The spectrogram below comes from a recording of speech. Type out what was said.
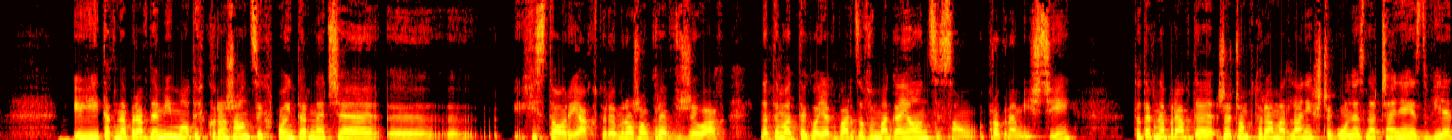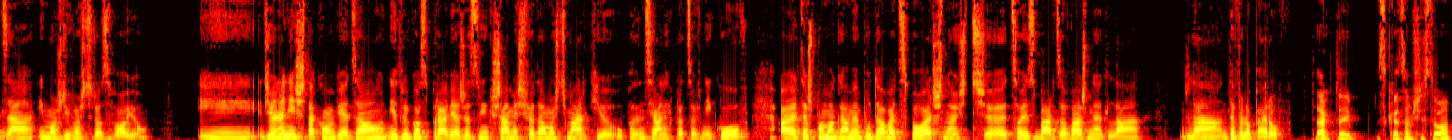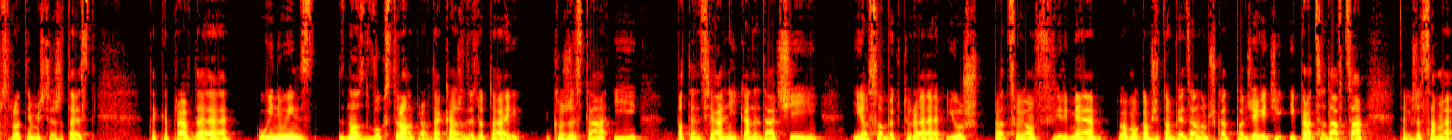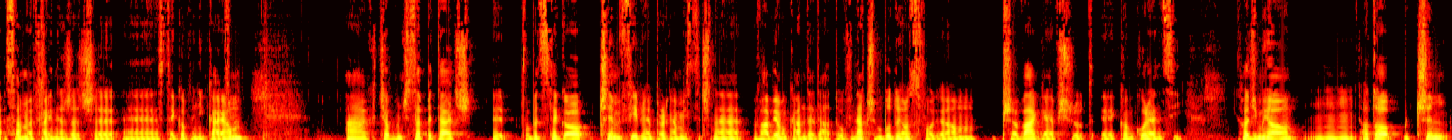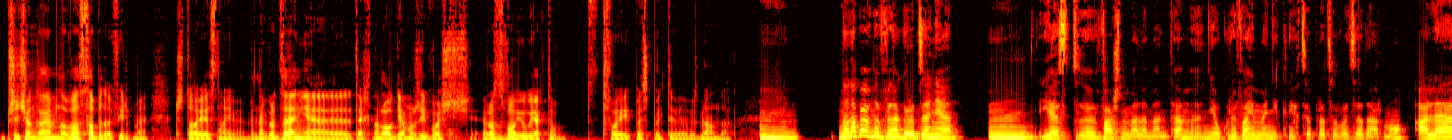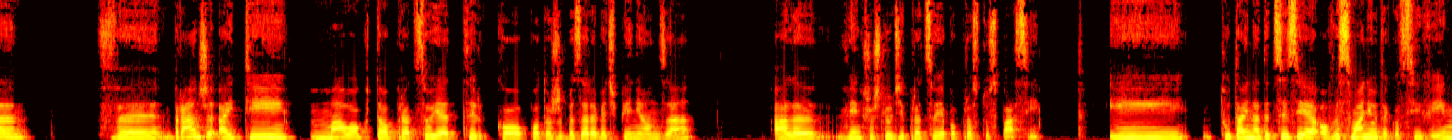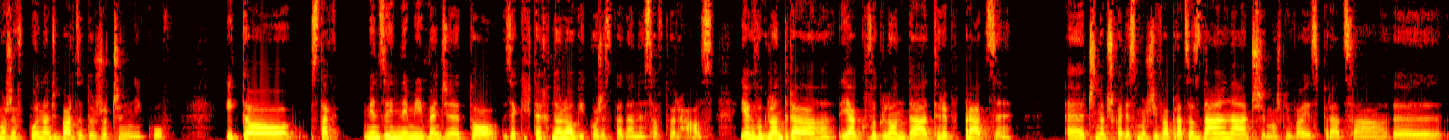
I tak naprawdę, mimo tych krążących po internecie y, historiach, które mrożą krew w żyłach na temat tego, jak bardzo wymagający są programiści, to tak naprawdę rzeczą, która ma dla nich szczególne znaczenie, jest wiedza i możliwość rozwoju. I dzielenie się taką wiedzą nie tylko sprawia, że zwiększamy świadomość marki u potencjalnych pracowników, ale też pomagamy budować społeczność, y, co jest bardzo ważne dla, dla deweloperów. Tak, tutaj zgadzam się z Tobą absolutnie. Myślę, że to jest tak naprawdę win-win z, no, z dwóch stron, prawda? Każdy tutaj korzysta i potencjalni kandydaci i osoby, które już pracują w firmie, bo mogą się tą wiedzą na przykład podzielić i pracodawca, także same, same fajne rzeczy e, z tego wynikają. A chciałbym Cię zapytać e, wobec tego, czym firmy programistyczne wabią kandydatów, na czym budują swoją przewagę wśród e, konkurencji. Chodzi mi o, mm, o to, czym przyciągają nowe osoby do firmy. Czy to jest, no nie wiem, wynagrodzenie, technologia, możliwość rozwoju, jak to z Twojej perspektywy wygląda? Mm, no na pewno wynagrodzenie mm, jest ważnym elementem. Nie ukrywajmy, nikt nie chce pracować za darmo, ale w branży IT mało kto pracuje tylko po to, żeby zarabiać pieniądze, ale większość ludzi pracuje po prostu z pasji. I tutaj na decyzję o wysłaniu tego CV może wpłynąć bardzo dużo czynników. I to tak, między innymi będzie to, z jakich technologii korzysta dany software house, jak wygląda, jak wygląda tryb pracy, czy na przykład jest możliwa praca zdalna, czy możliwa jest praca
